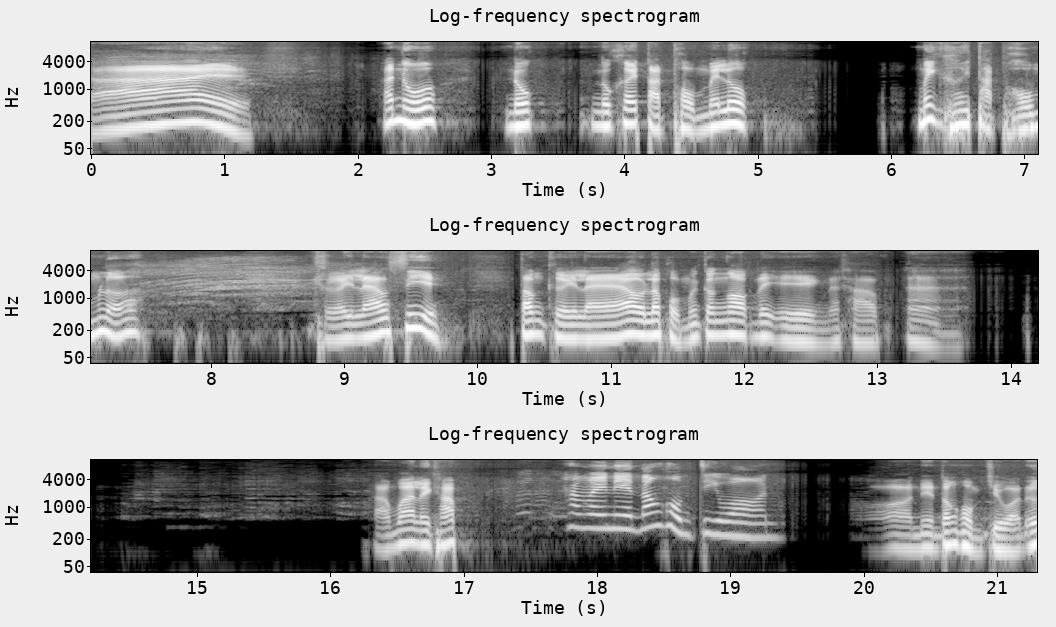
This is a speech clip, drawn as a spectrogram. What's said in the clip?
ได้อันหนูหนูหนูเคยตัดผมไหมลูก ไม่เคยตัดผมเหรอ เคยแล้วสิ ต้องเคยแล้วแล้วผมมันก็งอกได้เองนะครับ อ่า ถามว่าอะไรครับทำไมเนต้องห่มจีวรอ๋อเนี่ยต้องห่มจีวรเอ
